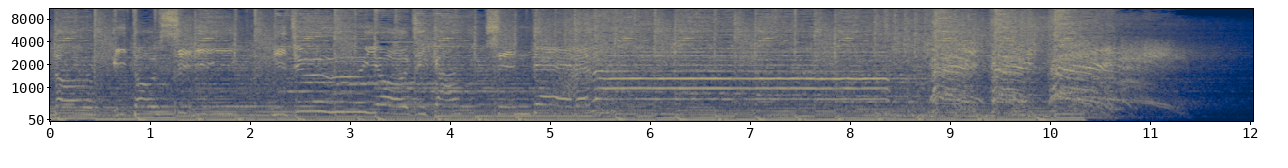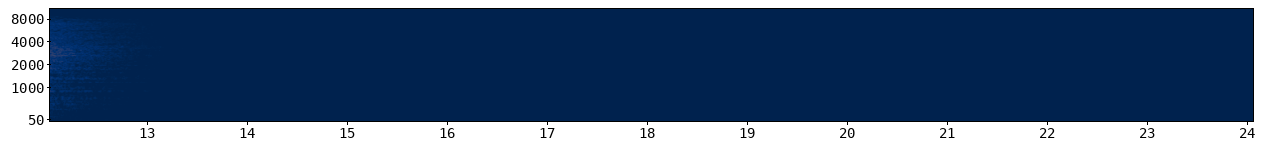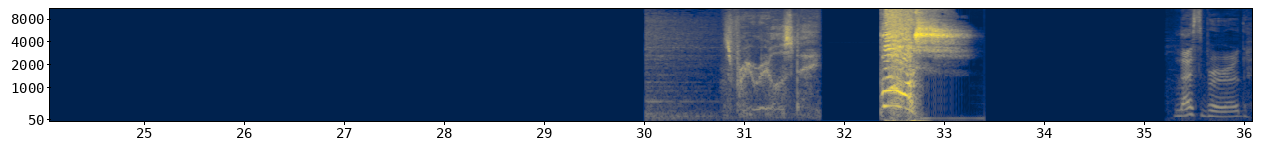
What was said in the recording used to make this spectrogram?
の愛しい It's free real estate. Bush! Nice bird.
